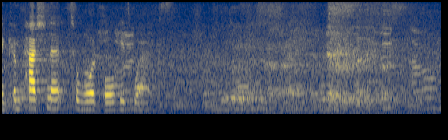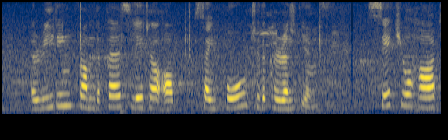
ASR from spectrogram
and compassionate toward all his works. A reading from the first letter of St. Paul to the Corinthians. Set your heart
